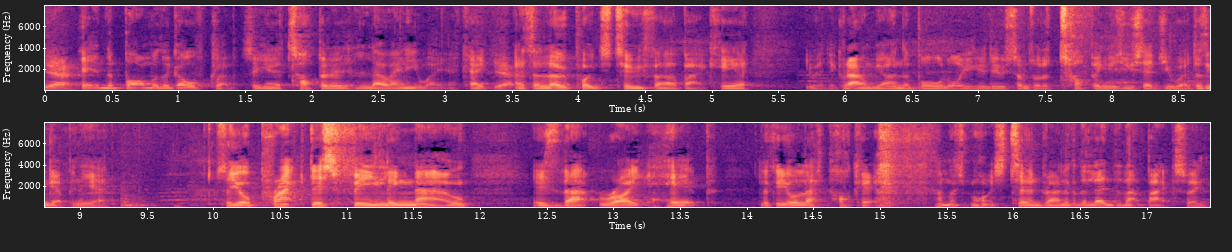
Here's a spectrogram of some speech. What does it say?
Yeah. hitting the bottom of the golf club. So you're going to top it a little low anyway, okay? Yeah. And if the low point's too far back here, you hit the ground behind the ball, or you can do some sort of topping as you said you were. It doesn't get up in the air. So your practice feeling now is that right hip. Look at your left pocket. How much more it's turned around. Look at the length of that backswing.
